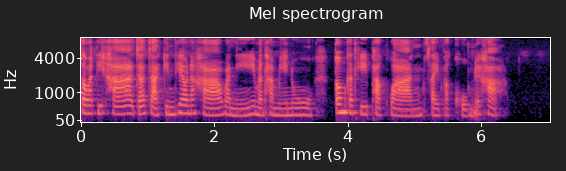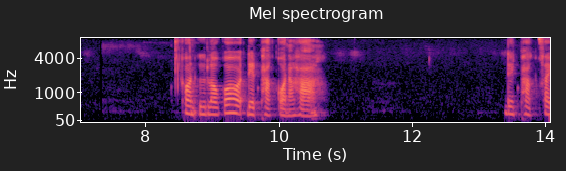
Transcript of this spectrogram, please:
สวัสดีค่ะจ้าจ๋ากินเที่ยวนะคะ วันนี้มาทำเมนู ต้มกะทิผักหวานใส่ผักโขมด้วยค่ะ ก่อนอื่นเราก็เด็ดผักก่อนนะคะ เด็ดผักใส่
